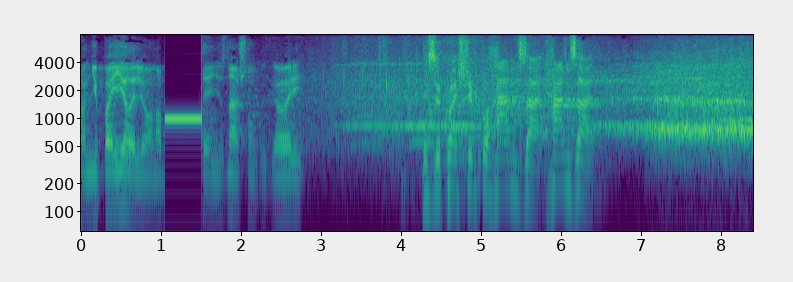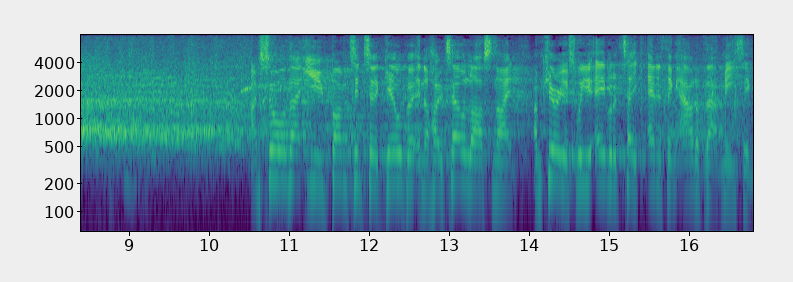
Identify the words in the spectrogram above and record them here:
он не поел или он об... Я не знаю, что он будет говорить. This is a question for Khamzat. Khamzat. I saw that you bumped into Gilbert in the hotel last night. I'm curious, were you able to take anything out of that meeting?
